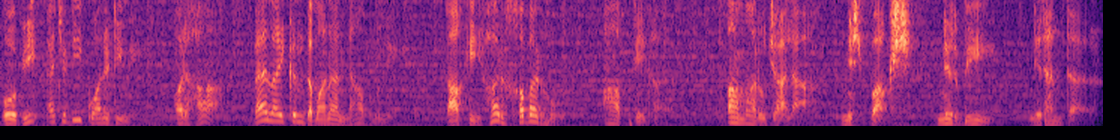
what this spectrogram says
वो भी HD क्वालिटी में। और हाँ बेल आइकन दबाना ना भूलें। ताकि हर खबर हो आपके घर। अमर उजाला निष्पक्ष निर्भी निरंतर।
